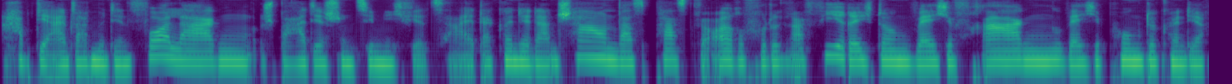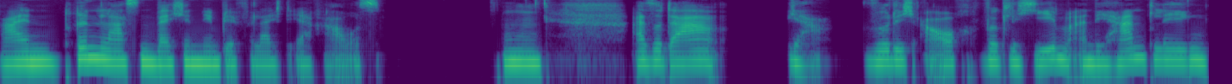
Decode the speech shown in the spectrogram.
habt ihr einfach mit den Vorlagen, spart ihr schon ziemlich viel Zeit. Da könnt ihr dann schauen, was passt für eure Fotografierichtung, welche Fragen, welche Punkte könnt ihr rein drin lassen, welche nehmt ihr vielleicht eher raus. Mhm. Also da, ja, würde ich auch wirklich jedem an die Hand legen.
